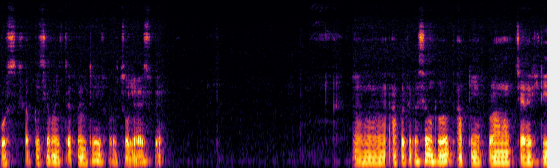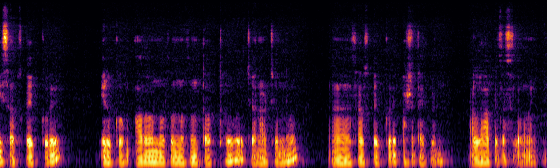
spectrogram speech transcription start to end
করছি সব কিছু আমার স্টেটমেন্টে এইভাবে চলে আসবে। আপনাদের কাছে অনুরোধ, আপনি আমার চ্যানেলটি সাবস্ক্রাইব করে এরকম আরও নতুন নতুন তথ্য জানার জন্য সাবস্ক্রাইব করে পাশে থাকবেন। আল্লাহ হাফেজ, আসসালামু আলাইকুম।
